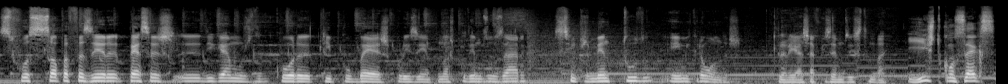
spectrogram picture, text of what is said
Se fosse só para fazer peças, eh, digamos, de cor tipo bege, por exemplo, nós podemos usar simplesmente tudo em microondas. Aliás, já fizemos isso também. E isto consegue-se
